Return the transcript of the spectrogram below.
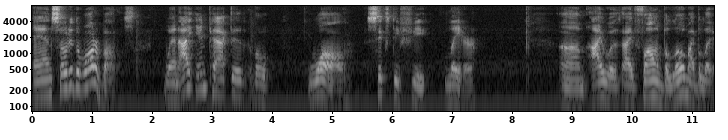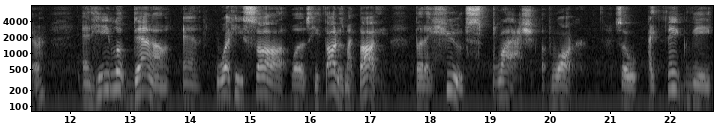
and so did the water bottles. When I impacted the wall 60 feet later, um, I was I had fallen below my belayer, and he looked down, and what he saw was he thought it was my body, but a huge splash of water. So I think the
